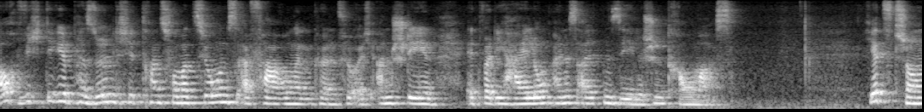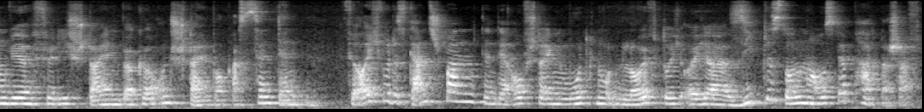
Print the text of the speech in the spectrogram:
Auch wichtige persönliche Transformationserfahrungen können für euch anstehen, etwa die Heilung eines alten seelischen Traumas. Jetzt schauen wir für die Steinböcke und Steinbock-Aszendenten. Für euch wird es ganz spannend, denn der aufsteigende Mondknoten läuft durch euer siebtes Sonnenhaus der Partnerschaft.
